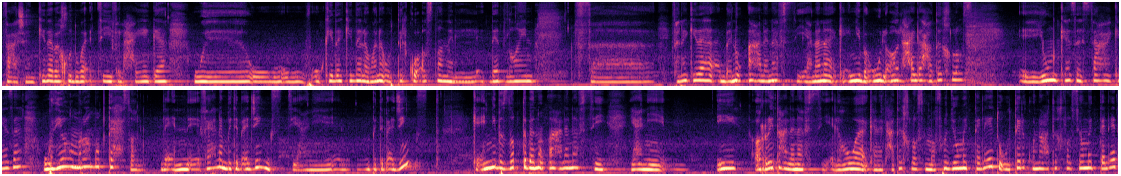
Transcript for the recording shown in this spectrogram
فعشان كده باخد وقتي في الحاجة و... وكده كده لو أنا قلتلكوا أصلا ال- ال deadline ف... فأنا كده بنق على نفسي. يعني أنا كأني بقول آه الحاجة هتخلص يوم كذا الساعة كذا ودي عمرها ما بتحصل. لأن فعلا بتبقى jinxed يعني بتبقى jinxed كأني بالظبط بنق على نفسي. يعني إيه؟ قريت على نفسي. اللي هو كانت هتخلص المفروض يوم التلات وقلت لكم إنها هتخلص يوم التلات.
